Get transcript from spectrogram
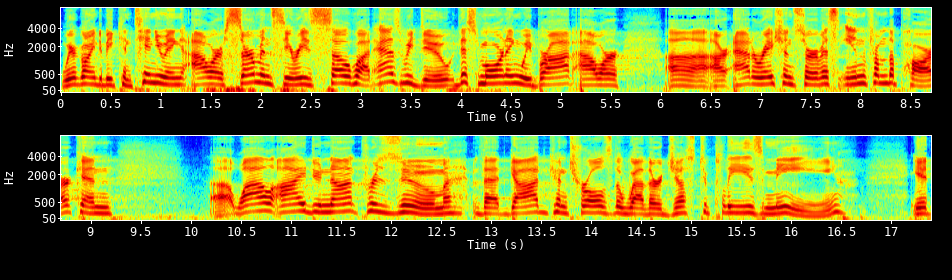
We're going to be continuing our sermon series, So What? As we do, this morning we brought our, uh, our adoration service in from the park and uh, while I do not presume that God controls the weather just to please me, it,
